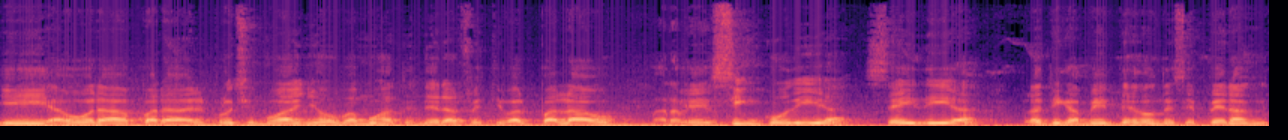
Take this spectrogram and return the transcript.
Y ahora para el próximo año vamos a atender al Festival Palau, eh, cinco días, seis días prácticamente, donde se esperan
